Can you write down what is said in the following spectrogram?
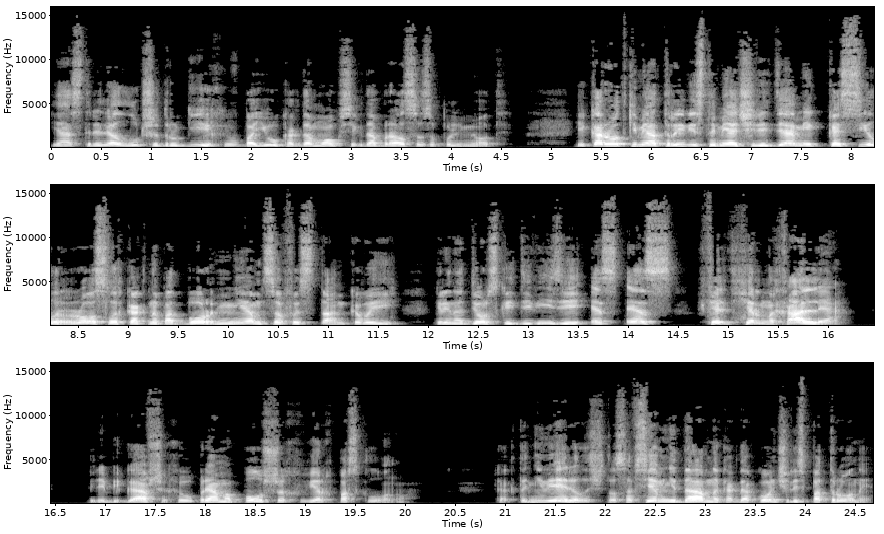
Я стрелял лучше других, и в бою, когда мог, всегда брался за пулемет и короткими отрывистыми очередями косил рослых, как на подбор, немцев из танковой гренадерской дивизии СС Фельдхернхалля, перебегавших и упрямо ползших вверх по склону. Как-то не верилось, что совсем недавно, когда кончились патроны,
